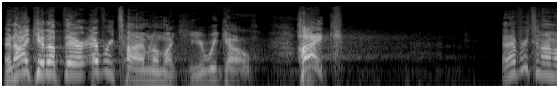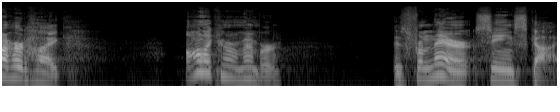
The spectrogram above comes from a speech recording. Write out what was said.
And I get up there every time, and I'm like, here we go. Hike! And every time I heard hike, all I can remember is from there seeing sky.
